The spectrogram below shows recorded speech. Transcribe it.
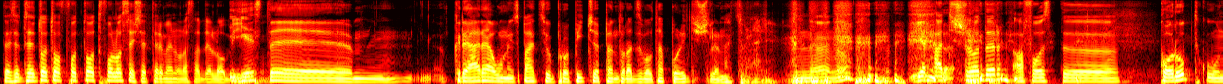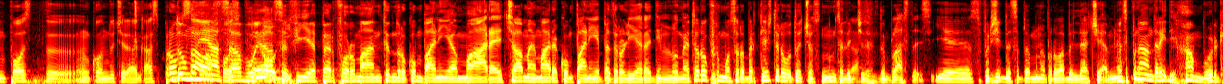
te, te tot, tot, tot folosește termenul ăsta de lobby. Este mm, crearea unui spațiu propice pentru a dezvolta politicile naționale. Nu, nu? Gerhard Schröder a fost uh, corupt cu un post uh, în conducerea Gazprom Domnia sau a fost sa voia lobby? să fie performant într-o companie mare, cea mai mare companie petrolieră din lume. Te rog frumos, Robert, ești răutăcios, nu înțeleg Da. ce se întâmplă astăzi. E sfârșit de săptămână probabil de aceea. Ne spune Andrei din Hamburg,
